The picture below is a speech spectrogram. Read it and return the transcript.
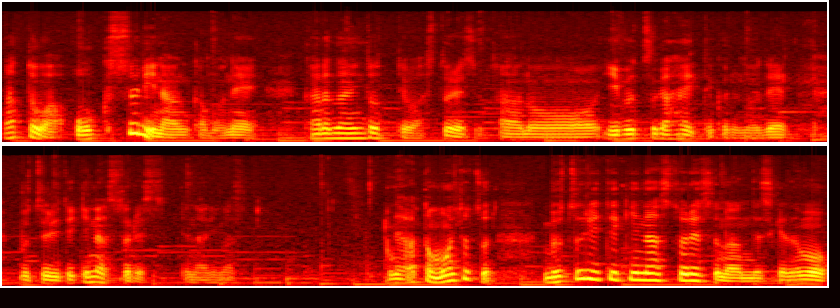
あとはお薬なんかもね体にとってはストレスあの異物が入ってくるので物理的なストレスってなります。であともう一つ物理的なストレスなんですけども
